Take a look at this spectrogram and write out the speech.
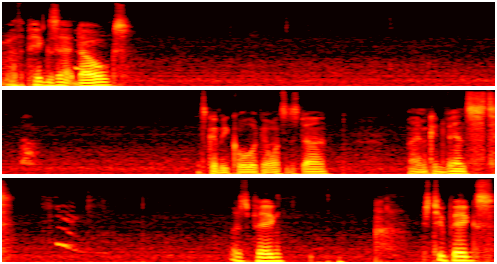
Where are the pigs at, dogs? It's gonna be cool looking once it's done. I'm convinced. There's a pig. There's two pigs.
